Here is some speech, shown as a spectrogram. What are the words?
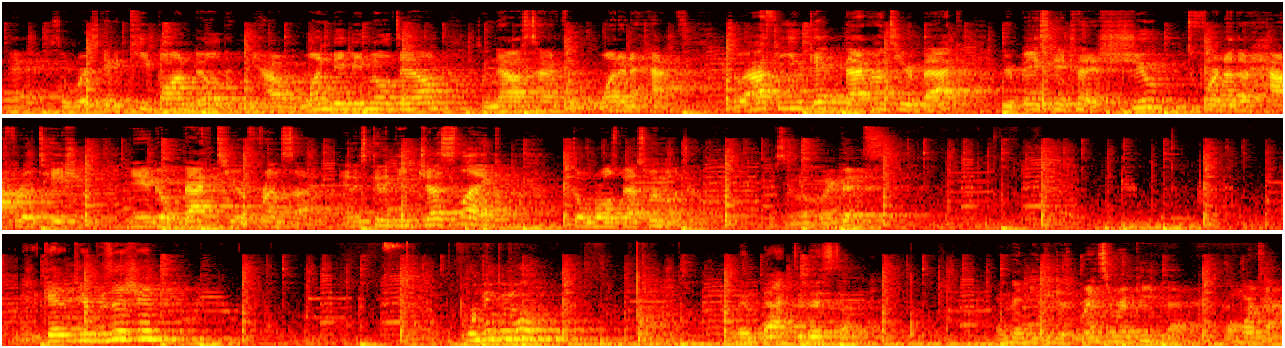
Okay, so we're just gonna keep on building. We have one baby mill down, so now it's time for one and a half. So after you get back onto your back, you're basically gonna try to shoot for another half rotation. And you're gonna go back to your front side. And it's gonna be just like the world's best windmill drill. It's gonna look like this. Get into your position. One big mill. And then back to this side. And then you can just rinse and repeat that. One more time.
